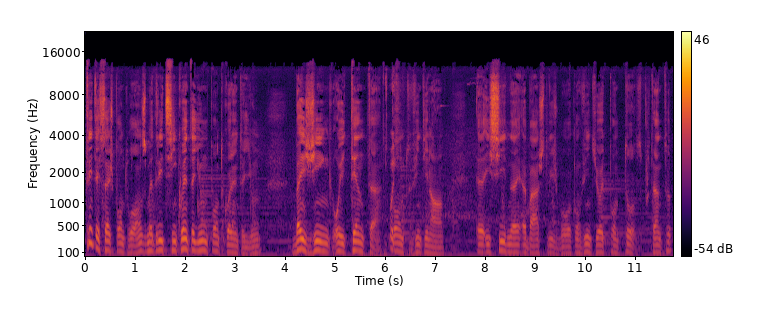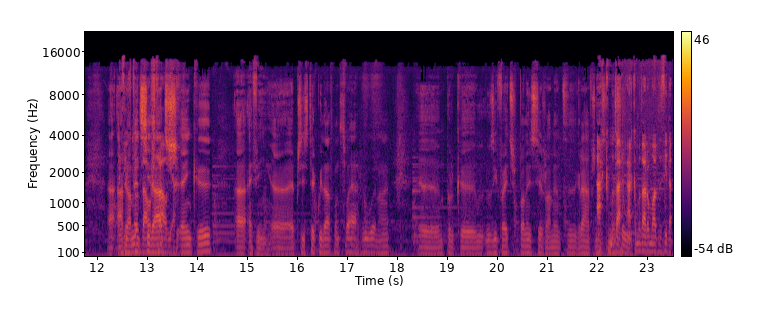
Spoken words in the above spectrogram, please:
36.11, eh, Madrid 51.41, Beijing 80.29 eh, e Sydney abaixo de Lisboa com 28.12. Portanto, há, há realmente cidades em que ah, enfim, ah, é preciso ter cuidado quando se vai à rua, não é? Ah, porque os efeitos podem ser realmente graves. Há que, mudar, há que mudar o modo de vida.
